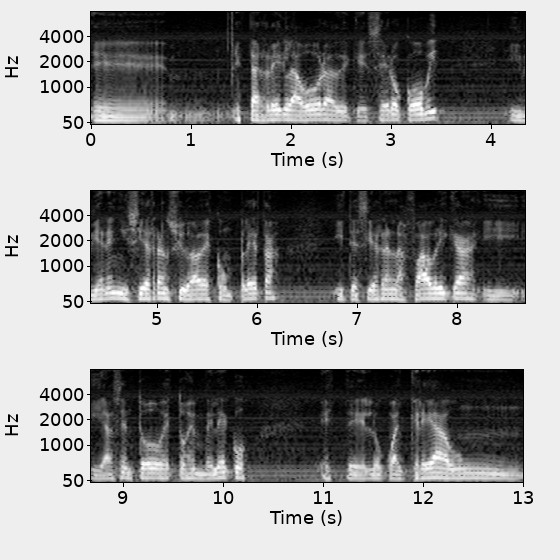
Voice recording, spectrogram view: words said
eh, esta regla ahora de que cero COVID y vienen y cierran ciudades completas y te cierran las fábricas y, y hacen todos estos embelecos este, lo cual crea un,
